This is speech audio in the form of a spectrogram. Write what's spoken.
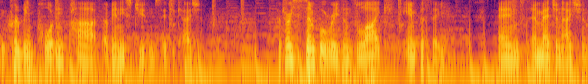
incredibly important part of any student's education. For very simple reasons like empathy and imagination.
